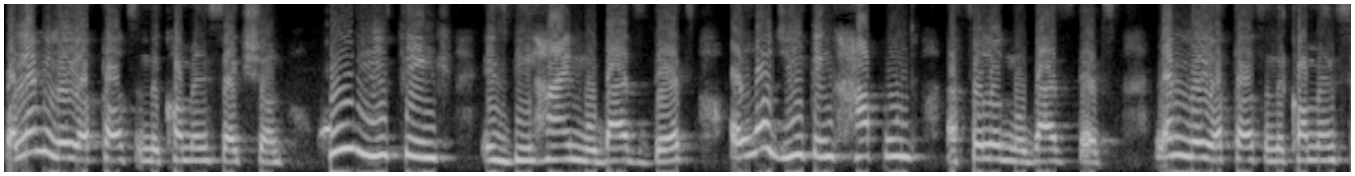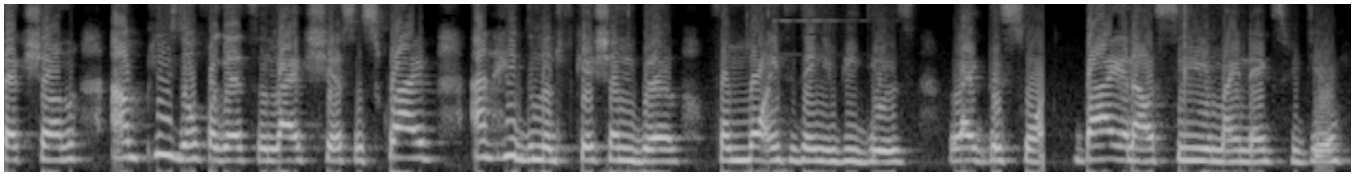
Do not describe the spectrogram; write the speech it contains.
But let me know your thoughts in the comment section. Who do you think is behind Mohbad's death? Or what do you think happened that followed Mohbad's death? Let me know your thoughts in the comment section. And please don't forget to like, share, subscribe, and hit the notification bell for more entertaining videos like this one. Bye and I'll see you in my next video.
